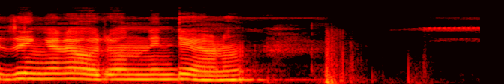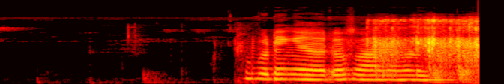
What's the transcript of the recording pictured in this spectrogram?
ഇതിങ്ങനെ ഓരോന്നിന്റെയാണ്. ഇവിടെ ഇങ്ങനെ ഓരോ സാധനങ്ങൾ കിട്ടും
